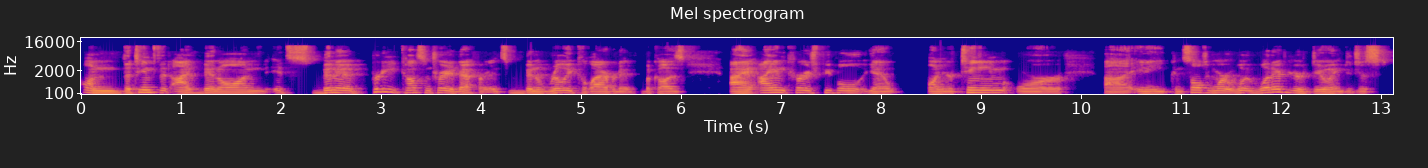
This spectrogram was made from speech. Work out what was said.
on the teams that I've been on, it's been a pretty concentrated effort. It's been really collaborative because I, I encourage people, you know, on your team or uh, any consulting work, whatever you're doing, to just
